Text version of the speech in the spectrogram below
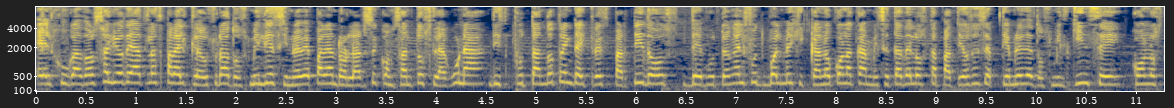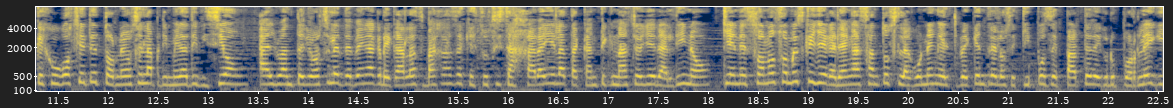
El jugador salió de Atlas para el clausura 2019 para enrolarse con Santos Laguna, disputando 33 partidos, debutó en el fútbol mexicano con la camiseta de los tapateos en septiembre de 2015, con los que jugó 7 torneos en la primera división. A lo anterior se le deben agregar las bajas de Jesús Izahara y el atacante Ignacio Geraldino, quienes son los hombres que llegarían a Santos Laguna en el trueque entre los equipos de parte de Grupo Orlegui.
